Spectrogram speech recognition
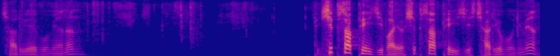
자료에 보면은 14페이지 봐요. 14페이지 자료 보면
